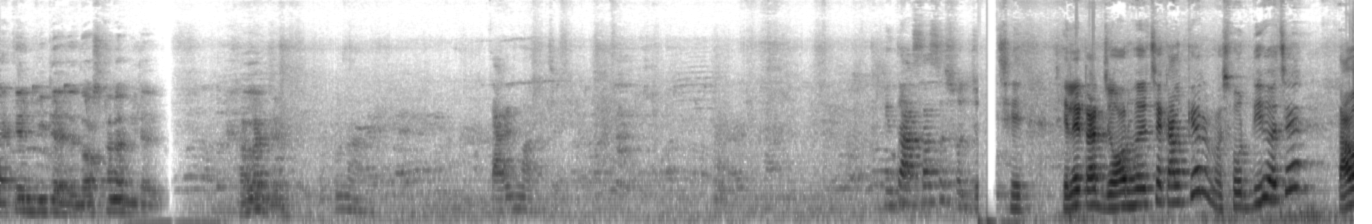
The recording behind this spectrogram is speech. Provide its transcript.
একের বিট আছে দশখানা বিট আছে। ভালো লাগছে? না কারেন্ট মারছে। কিন্তু আস্তে আস্তে সহ্য ছেলেটার জ্বর হয়েছে কালকে, সর্দি হয়েছে, তাও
